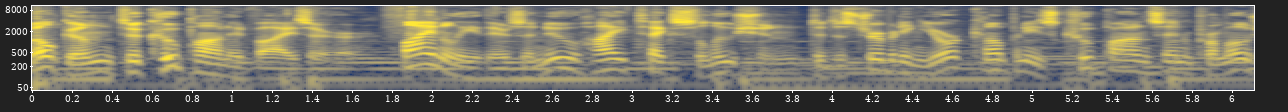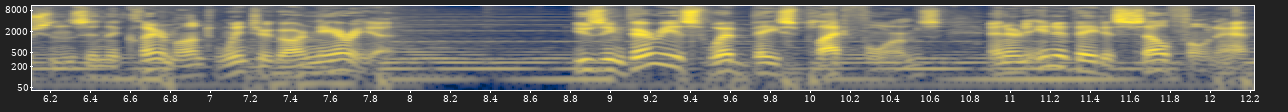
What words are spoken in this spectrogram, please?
Welcome to Coupon Advisor. Finally, there's a new high-tech solution to distributing your company's coupons and promotions in the Clermont Winter Garden area. Using various web-based platforms and an innovative cell phone app,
